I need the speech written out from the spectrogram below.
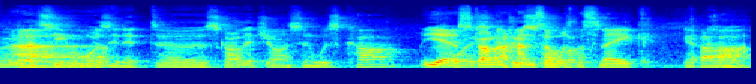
uh, let's see who Uh, was in it. Uh, Scarlett Johansson was Kaa. Yeah, Scarlett Johansson was the snake. Yeah, Kaa.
